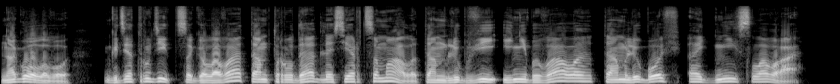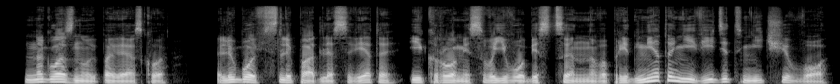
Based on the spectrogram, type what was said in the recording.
На голову «Где трудится голова, там труда для сердца мало, там любви и не бывало, там любовь одни слова». На глазную повязку – Любовь слепа для света и кроме своего бесценного предмета не видит ничего.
